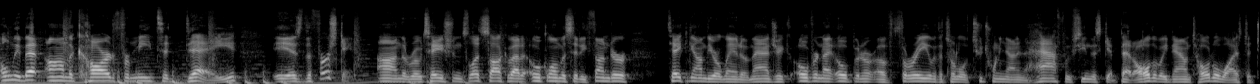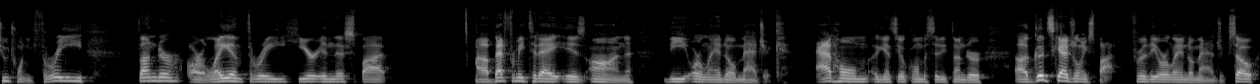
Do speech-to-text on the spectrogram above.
Only bet on the card for me today is the first game on the rotations. Let's talk about it. Oklahoma City Thunder taking on the Orlando Magic. Overnight opener of three with a total of 229 and a half. We've seen this get bet all the way down total wise to 223. Thunder are laying three here in this spot. Uh, bet for me today is on the Orlando Magic at home against the Oklahoma City Thunder. A good scheduling spot for the Orlando Magic. So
